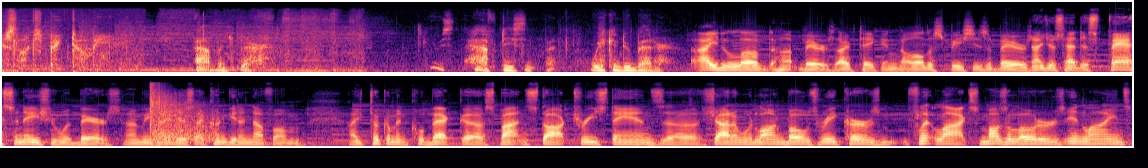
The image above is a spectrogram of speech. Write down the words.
Just looks big to me. Average bear. He was half decent, but we can do better. I love to hunt bears. I've taken all the species of bears. I just had this fascination with bears. I mean, I just, I couldn't get enough of them. I took them in Quebec, uh, spot and stalk, tree stands, uh, shot them with longbows, recurves, flintlocks, muzzle loaders, inlines,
